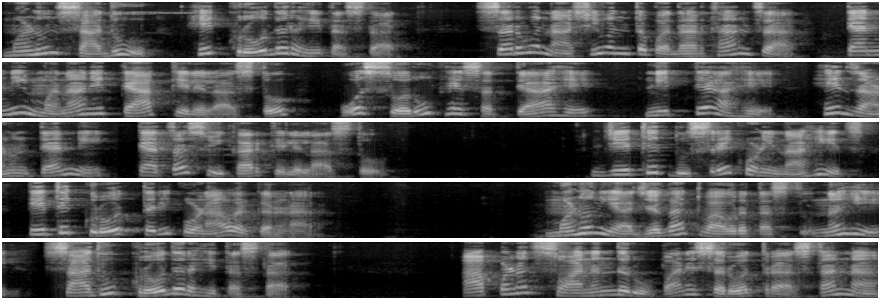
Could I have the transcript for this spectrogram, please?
म्हणून साधू हे क्रोधरहित असतात. सर्व नाशिवंत पदार्थांचा त्यांनी मनाने त्याग केलेला असतो व स्वरूप हे सत्य आहे नित्य आहे हे जाणून त्यांनी त्याचा स्वीकार केलेला असतो. जेथे दुसरे कोणी नाहीच तेथे क्रोध तरी कोणावर करणार? म्हणून या जगात वावरत असूनही साधू क्रोधरहित असतात. आपणच स्वानंद रूपाने सर्वत्र असताना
